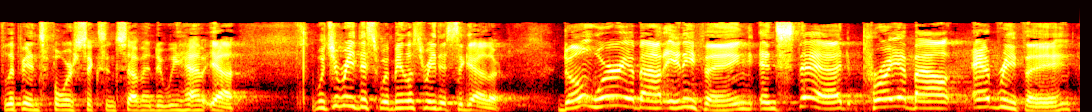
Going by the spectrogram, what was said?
Philippians 4, 6, and 7. Do we have it? Yeah. Would you read this with me? Let's read this together. Don't worry about anything. Instead, pray about everything.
